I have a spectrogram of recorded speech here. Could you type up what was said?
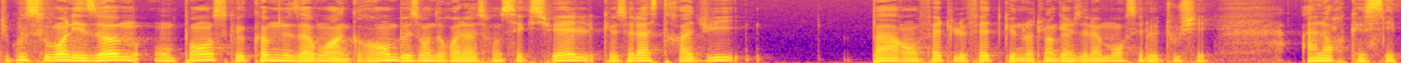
Du coup, souvent les hommes, on pense que comme nous avons un grand besoin de relations sexuelles, que cela se traduit par en fait le fait que notre langage de l'amour c'est le toucher. Alors que c'est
